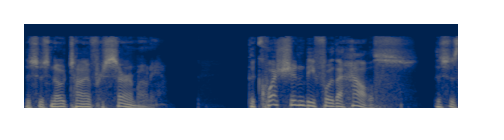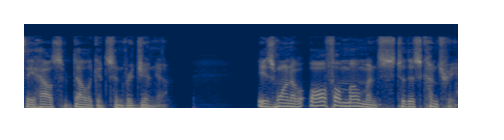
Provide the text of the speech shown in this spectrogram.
This is no time for ceremony. The question before the House, this is the House of Delegates in Virginia, is one of awful moments to this country.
